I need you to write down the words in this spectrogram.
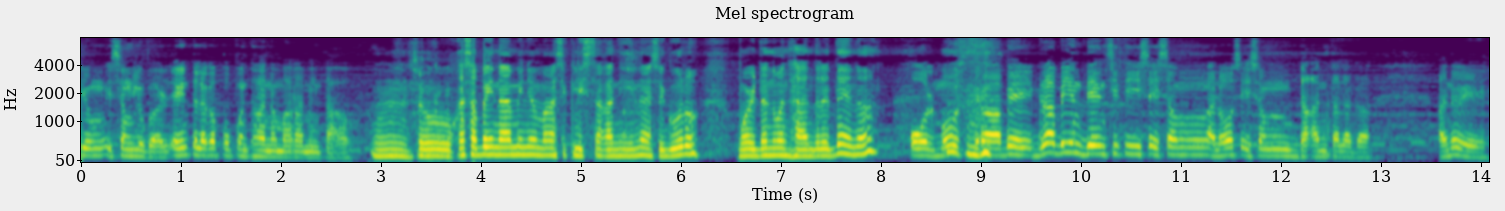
yung isang lugar, ayun talaga pupuntahan ng maraming tao. mm, so kasabay namin yung mga siklista kanina siguro more than 100 din no Almost, grabe. Grabe yung density sa isang ano, sa isang daan talaga. Ano eh,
